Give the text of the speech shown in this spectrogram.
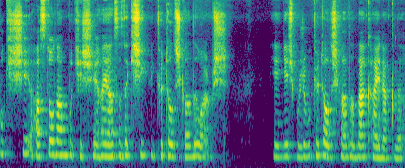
Bu kişi, hasta olan bu kişi, hayatınızda kişi kötü alışkanlığı varmış. Yengeç burcu bu kötü alışkanlığından kaynaklı.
